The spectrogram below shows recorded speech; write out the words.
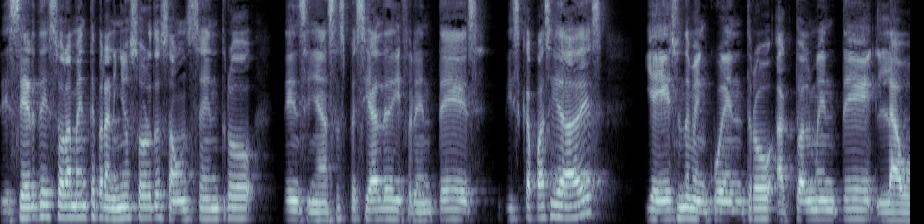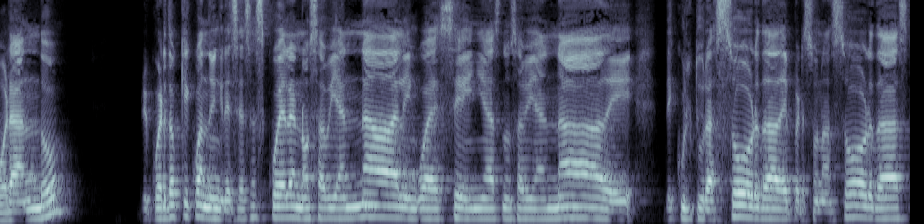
de ser de solamente para niños sordos a un centro de enseñanza especial de diferentes discapacidades y ahí es donde me encuentro actualmente laborando. Recuerdo que cuando ingresé a esa escuela no sabía nada de lengua de señas, no sabía nada de, cultura sorda, de personas sordas,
